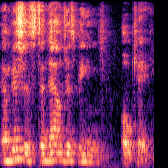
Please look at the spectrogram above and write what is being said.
ambitious to now just being okay.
